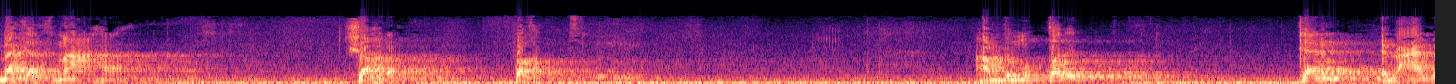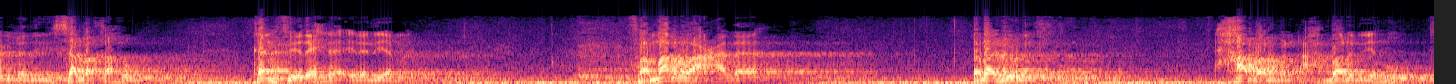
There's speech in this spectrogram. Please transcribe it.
مكث معها شهرا فقط عبد المطلب كان العام الذي سبقه كان في رحلة إلى اليمن. فمر على رجل حبر من أحبار اليهود.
